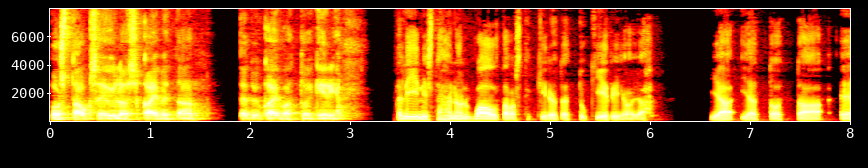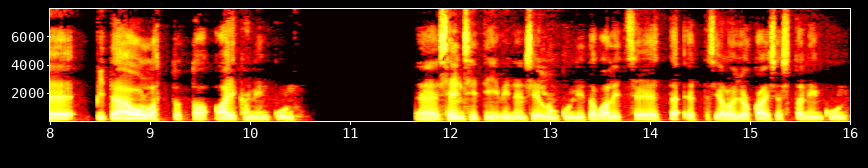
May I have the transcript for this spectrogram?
postaukseen ylös, kaivetaan. Täytyy kaivaa tuo kirja. Liinistähän on valtavasti kirjoitettu kirjoja ja, ja tota, e, pitää olla tota, aika niin kuin, e, sensitiivinen silloin, kun niitä valitsee, että, että siellä on jokaisesta niin kuin,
